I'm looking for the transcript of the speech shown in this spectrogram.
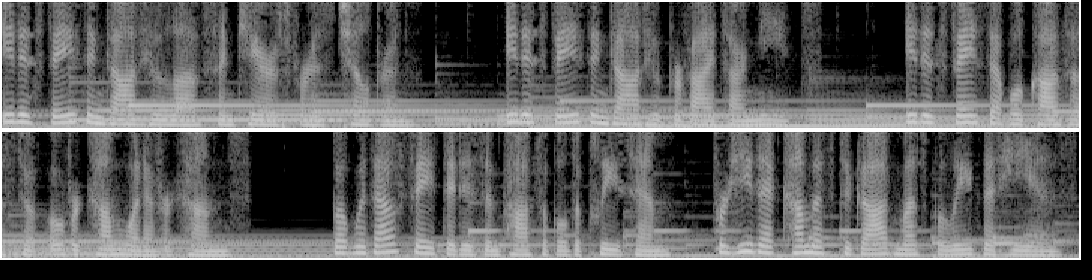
It is faith in God who loves and cares for his children. It is faith in God who provides our needs. It is faith that will cause us to overcome whatever comes. But without faith it is impossible to please him, for he that cometh to God must believe that he is,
